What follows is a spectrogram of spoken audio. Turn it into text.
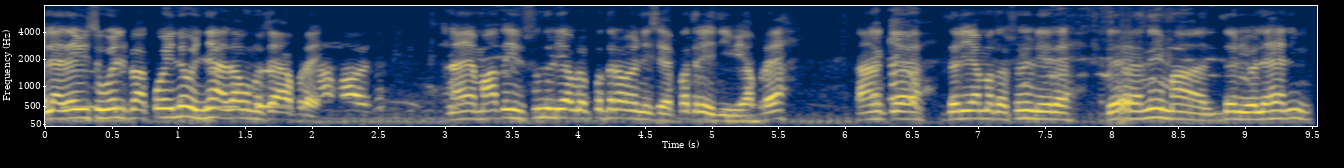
એટલે છે ઓલી પાસે કોઈ નહીં ના જવાનું છે આપણે. અને અહીંયા માતાજી સુંદરી આપણે પધરાવવાની છે પતરી જેવી આપણે. કારણ કે દરિયામાં તો સુંદરી રહે. નહીં, માં દરિયો લે નહીં.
